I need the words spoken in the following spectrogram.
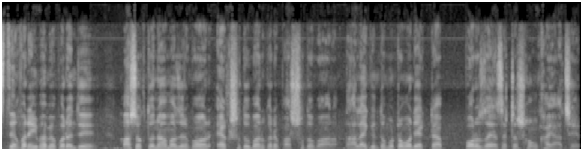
ইস্তেকফার এইভাবে পড়েন যে পাঁচক্ত নামাজের পর একশত বার করে পাঁচশত বার, তাহলে কিন্তু মোটামুটি একটা পর্যায়ে আছে, একটা সংখ্যায় আছে।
